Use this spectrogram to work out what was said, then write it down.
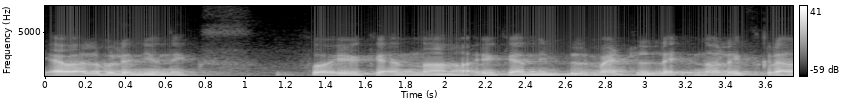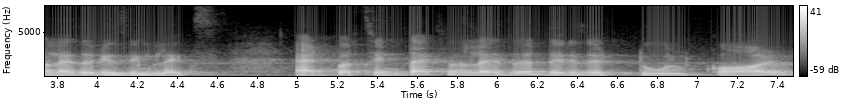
available in unix. So you can uh, you can implement you know lexical analyzer using lex. And for syntax analyzer there is a tool called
